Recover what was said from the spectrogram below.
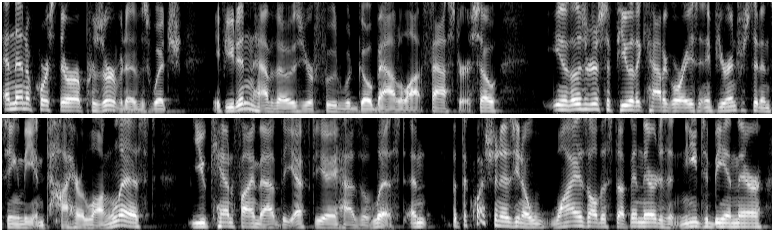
And then of course there are preservatives which if you didn't have those your food would go bad a lot faster. So you know those are just a few of the categories and if you're interested in seeing the entire long list, you can find that the FDA has a list. And but the question is, you know, why is all this stuff in there? Does it need to be in there?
